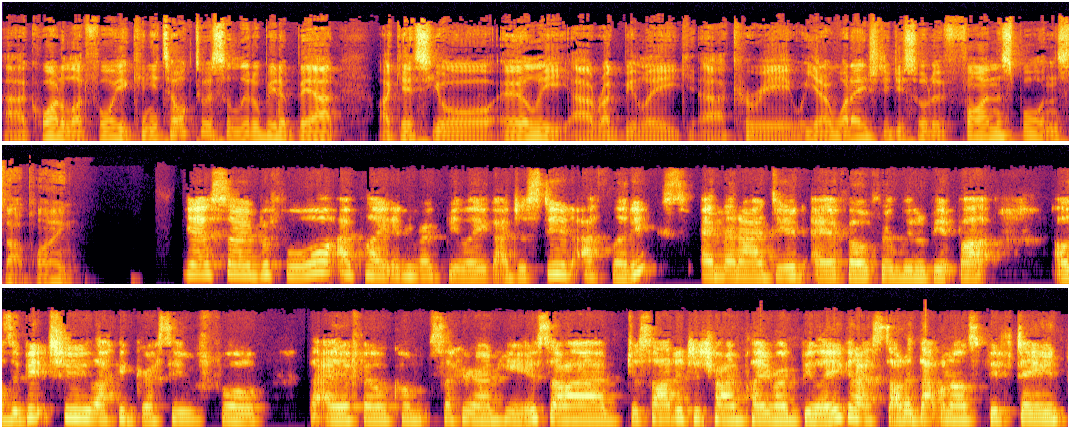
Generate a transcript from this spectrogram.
uh, quite a lot for you. Can you talk to us a little bit about, I guess, your early uh, rugby league career? You know, what age did you sort of find the sport and start playing? Yeah, so before I played in rugby league, I just did athletics and then I did AFL for a little bit, but I was a bit too like aggressive for the AFL comps like around here. So I decided to try and play rugby league and I started that when I was 15.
